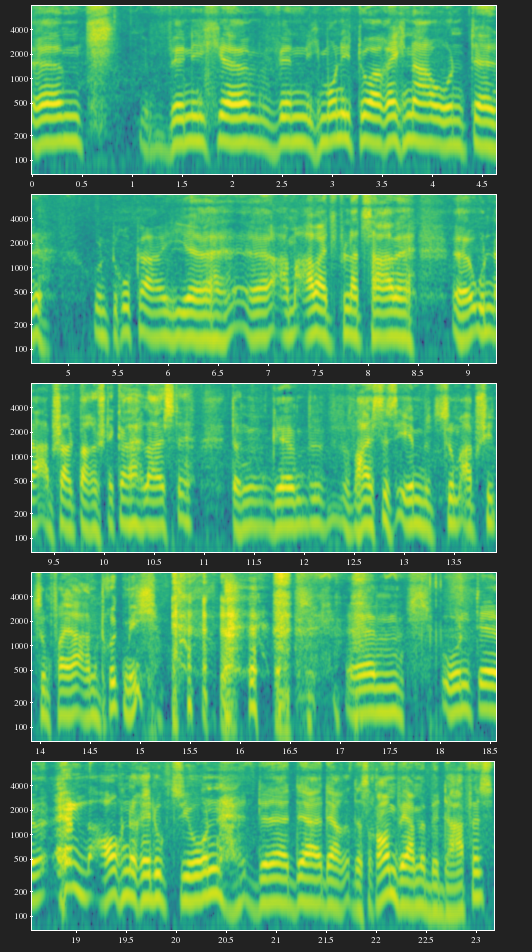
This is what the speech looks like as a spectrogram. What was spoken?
Ähm, wenn, ich, äh, wenn ich Monitor, Rechner und, äh, und Drucker hier äh, am Arbeitsplatz habe äh, und eine abschaltbare Steckerleiste, dann heißt es eben zum Abschied, zum Feierabend, drück mich. ähm, und äh, auch eine Reduktion der, der, der, des Raumwärmebedarfs.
